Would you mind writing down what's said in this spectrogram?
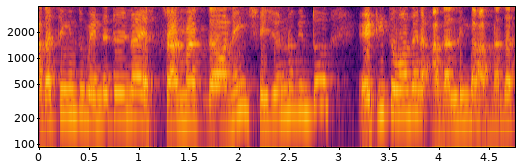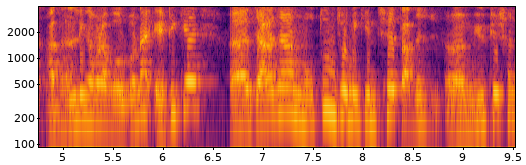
আধারটি কিন্তু ম্যান্ডেটরি নয় স্টার মার্ক দেওয়া নেই, সেই জন্য কিন্তু এটি তোমাদের আধার লিঙ্ক বা আপনাদের আধার লিঙ্ক আমরা বলব না। এটিকে যারা যারা নতুন জমি কিনছে, তাদের মিউটেশন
